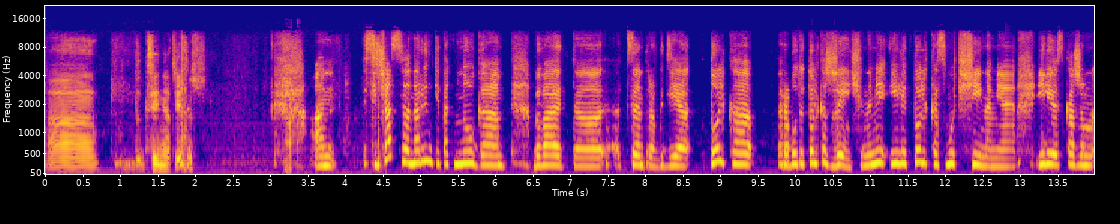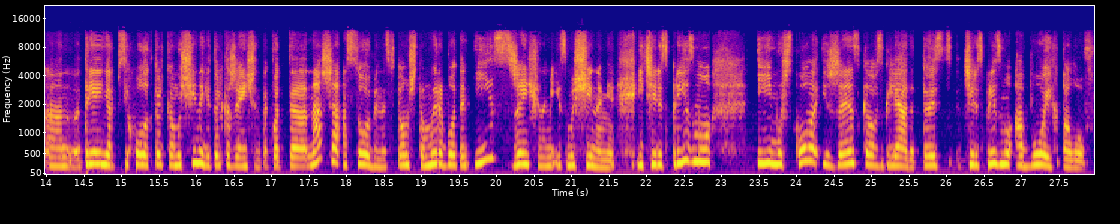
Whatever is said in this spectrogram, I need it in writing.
А, Ксения, ответишь? Ам, Сейчас э, на рынке так много бывает э, центров, где только работают только с женщинами или только с мужчинами, или, скажем, э, тренер, психолог только мужчина или только женщин. Так вот, наша особенность в том, что мы работаем и с женщинами, и с мужчинами, и через призму и мужского, и женского взгляда, то есть через призму обоих полов.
